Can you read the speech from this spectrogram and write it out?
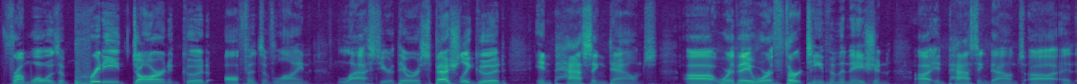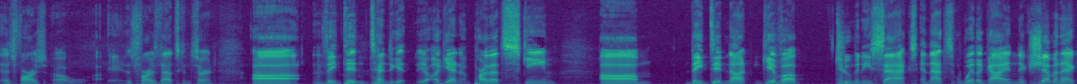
from what was a pretty darn good offensive line last year. They were especially good in passing downs, uh, where they were 13th in the nation uh, in passing downs uh, as far as uh, as far as that's concerned. Uh, they didn't tend to get you know, again part of that scheme. Um, they did not give up too many sacks, and that's with a guy in Nick Shimonek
